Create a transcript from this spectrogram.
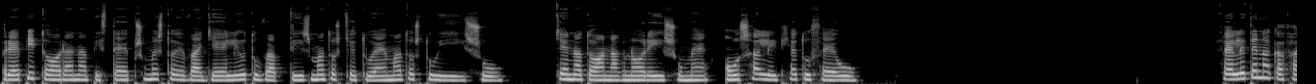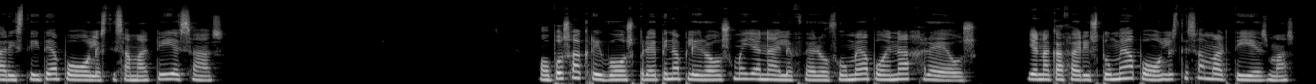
Πρέπει τώρα να πιστέψουμε στο Ευαγγέλιο του βαπτίσματος και του αίματος του Ιησού και να το αναγνωρίσουμε ως αλήθεια του Θεού. Θέλετε να καθαριστείτε από όλες τις αμαρτίες σας; Όπως ακριβώς πρέπει να πληρώσουμε για να ελευθερωθούμε από ένα χρέος, για να καθαριστούμε από όλες τις αμαρτίες μας,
